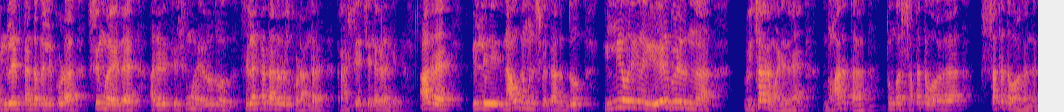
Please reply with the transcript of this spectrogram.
ಇಂಗ್ಲೆಂಡ್ ತಂಡದಲ್ಲಿ ಕೂಡ ಸಿಂಹ ಇದೆ. ಅದೇ ರೀತಿ ಸಿಂಹ ಇರೋದು ಶ್ರೀಲಂಕಾ ತಂಡದಲ್ಲಿ ಕೂಡ ಅಂದರೆ ರಾಷ್ಟ್ರೀಯ ಚಿಹ್ನೆಗಳಲ್ಲಿ. ಆದರೆ ಇಲ್ಲಿ ನಾವು ಗಮನಿಸಬೇಕಾದದ್ದು ಇಲ್ಲಿಯವರೆಗಿನ ಏಳು ಬೀಳನ್ನ ವಿಚಾರ ಮಾಡಿದರೆ ಭಾರತ ತುಂಬ ಸತತವಾದ ಸತತವಾದ, ಅಂದರೆ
